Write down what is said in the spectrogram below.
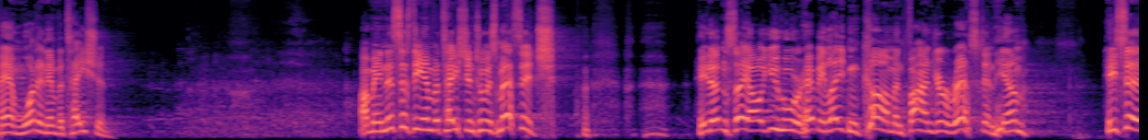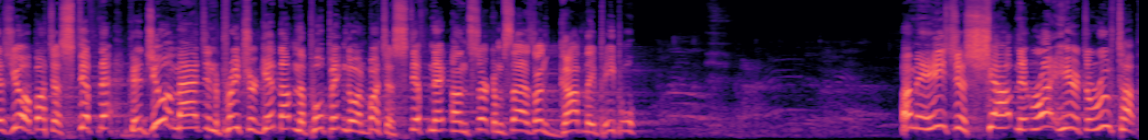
Man, what an invitation. I mean, this is the invitation to his message. He doesn't say, All you who are heavy laden, come and find your rest in Him. He says, You're a bunch of stiff necked. Could you imagine the preacher getting up in the pulpit and going, Bunch of stiff necked, uncircumcised, ungodly people? I mean, he's just shouting it right here at the rooftop.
